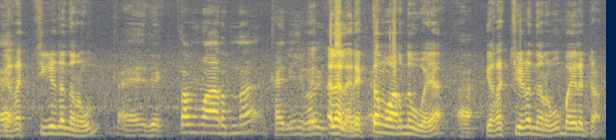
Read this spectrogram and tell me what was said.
ഇറച്ചിയുടെ നിറവും രക്തം വാർന്ന അല്ല അല്ല രക്തം വാർന്നുപോയ ഇറച്ചിയുടെ നിറവും വയലറ്റാണ്.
